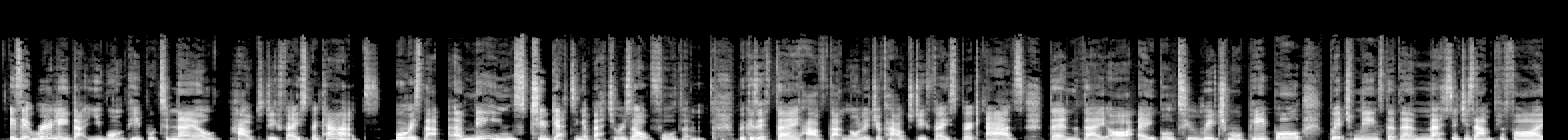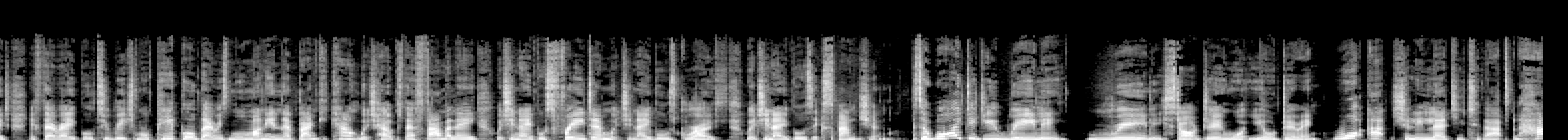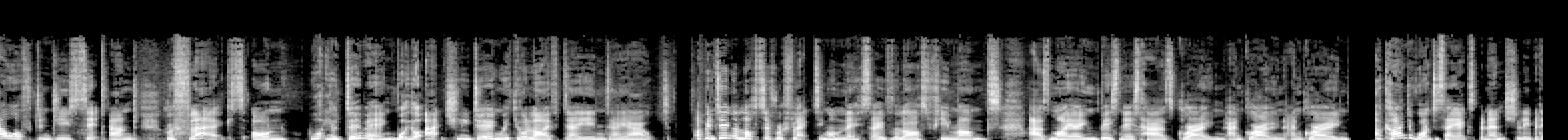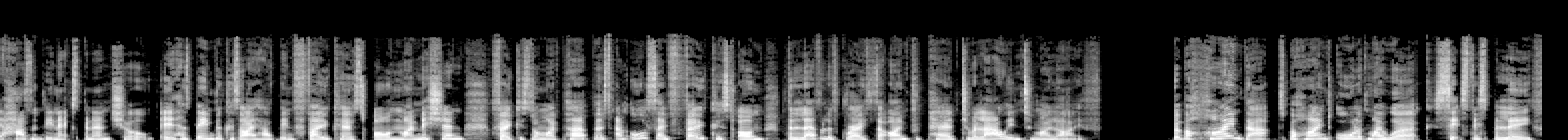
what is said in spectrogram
is it really that you want people to nail how to do Facebook ads? Or is that a means to getting a better result for them? Because if they have that knowledge of how to do Facebook ads, then they are able to reach more people, which means that their message is amplified. If they're able to reach more people, there is more money in their bank account, which helps their family, which enables freedom, which enables growth, which enables expansion. So why did you really really start doing what you're doing? What actually led you to that? And how often do you sit and reflect on what you're doing, what you're actually doing with your life day in, day out. I've been doing a lot of reflecting on this over the last few months as my own business has grown and grown and grown. I kind of want to say exponentially, but it hasn't been exponential. It has been because I have been focused on my mission, focused on my purpose, and also focused on the level of growth that I'm prepared to allow into my life. But behind that, behind all of my work, sits this belief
